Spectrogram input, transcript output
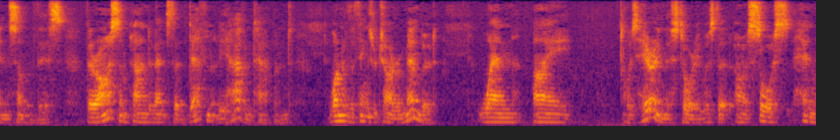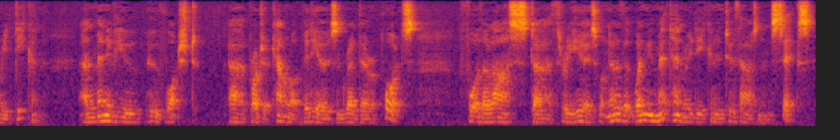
in some of this. There are some planned events that definitely haven't happened. One of the things which I remembered when I was hearing this story was that our source, Henry Deacon, and many of you who've watched uh, Project Camelot videos and read their reports for the last uh, three years will know that when we met Henry Deacon in 2006,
